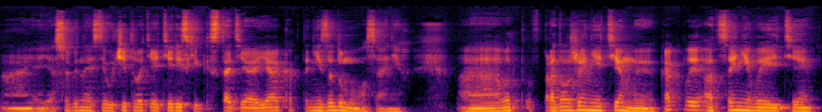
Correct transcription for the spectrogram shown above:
э, особенно если учитывать эти риски. Кстати, я как-то не задумывался о них. А вот в продолжение темы, как вы оцениваете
